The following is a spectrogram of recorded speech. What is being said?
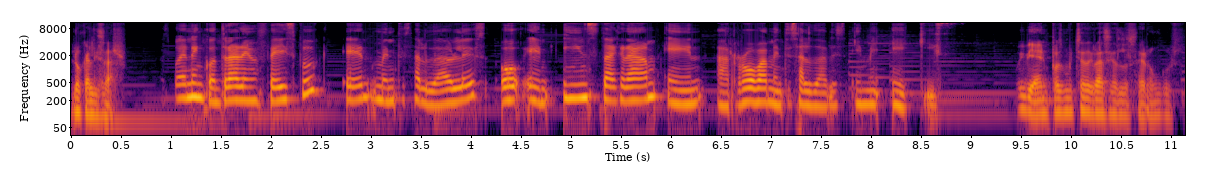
localizar? Nos pueden encontrar en Facebook en Mentes Saludables o en Instagram en arroba Mentes Saludables MX. Muy bien, pues muchas gracias, Lucero, un gusto.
